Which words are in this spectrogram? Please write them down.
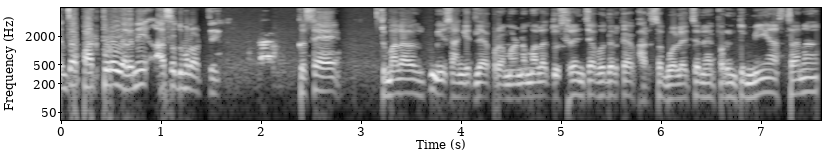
त्यांचा पाठपुरावा झाला नाही असं तुम्हाला वाटतंय? कसं आहे तुम्हाला मी सांगितल्याप्रमाणे मला दुसऱ्यांच्याबद्दल काय फारसं बोलायचं नाही परंतु मी असताना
